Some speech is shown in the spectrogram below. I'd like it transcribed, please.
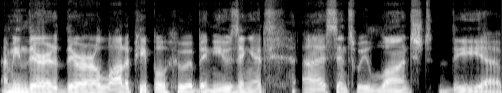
I mean, there there are a lot of people who have been using it uh, since we launched the uh,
